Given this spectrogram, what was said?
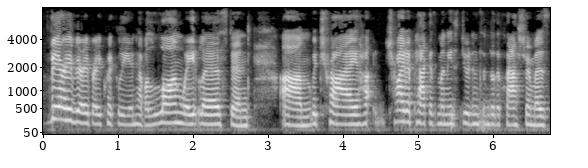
very, very, very quickly and have a long wait list. And um, we try, try to pack as many students into the classroom as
